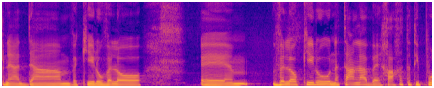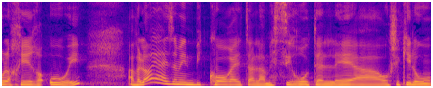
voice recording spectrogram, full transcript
בני אדם, וכאילו, ולא, אמ, ולא כאילו נתן לה בהכרח את הטיפול הכי ראוי, אבל לא היה איזה מין ביקורת על המסירות אליה, או שכאילו...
